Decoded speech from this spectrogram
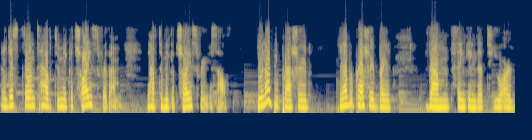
And you just don't have to make a choice for them. You have to make a choice for yourself. Do not be pressured. Do not be pressured by them thinking that you are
